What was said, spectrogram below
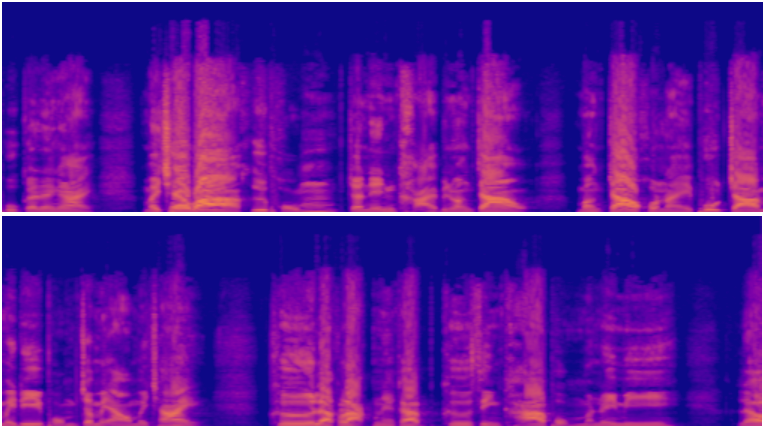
พูดกันง่ายๆ ไม่ใช่ว่าคือผมจะเน้นขายเป็นบางเจ้า บางเจ้าคนไหนพูดจาไม่ดี ผมจะไม่เอาไม่ใช่ คือหลักๆเนี่ยครับคือสินค้าผมมันไม่มี แล้ว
